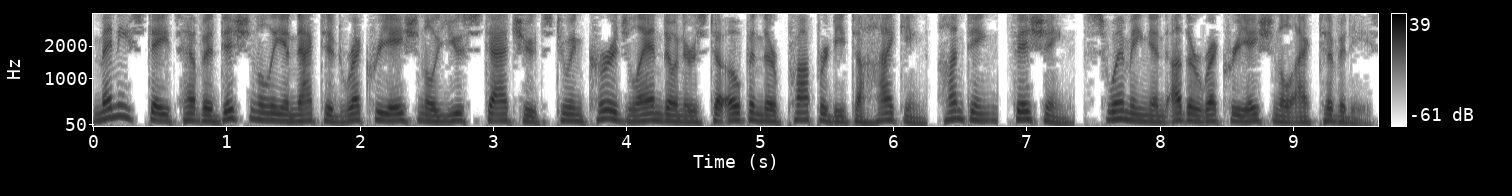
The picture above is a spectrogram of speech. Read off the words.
Many states have additionally enacted recreational use statutes to encourage landowners to open their property to hiking, hunting, fishing, swimming and other recreational activities.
